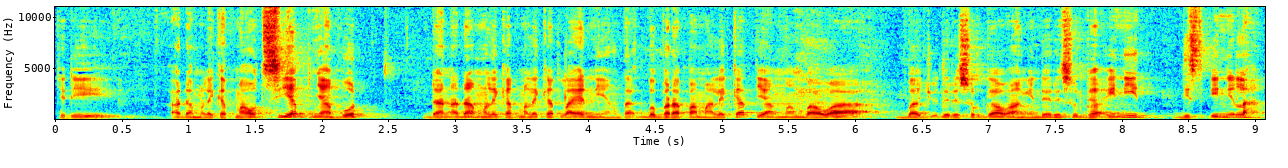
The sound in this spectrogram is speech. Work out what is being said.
Jadi ada malaikat maut siap nyabut dan ada malaikat-malaikat lain yang beberapa malaikat yang membawa baju dari surga, wangi dari surga. Ini inilah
